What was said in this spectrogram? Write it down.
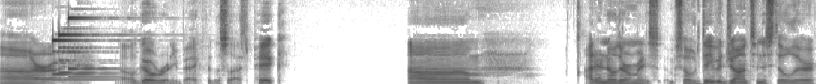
All right. I'll go running back for this last pick. Um, I didn't know there were many. So David Johnson is still there.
